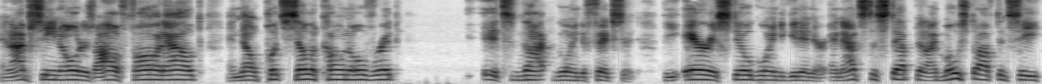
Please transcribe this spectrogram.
And I've seen owners, I'll thaw it out and they'll put silicone over it. It's not going to fix it. The air is still going to get in there. And that's the step that I most often see.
